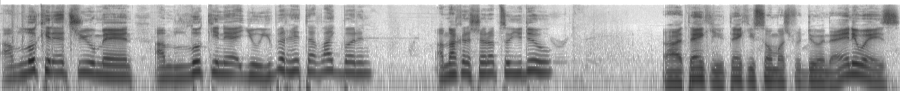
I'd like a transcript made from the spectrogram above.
I'm looking at you, man. I'm looking at you. You better hit that like button. I'm not going to shut up till you do. All right, thank you. Thank you so much for doing that. Anyways,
